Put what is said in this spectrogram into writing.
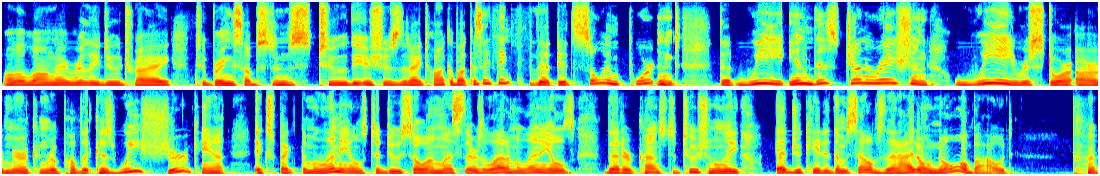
all along, I really do try to bring substance to the issues that I talk about because I think that it's so important that we, in this generation, we restore our American Republic because we sure can't expect the millennials to do so unless there's a lot of millennials that are constitutionally educated themselves that I don't know about.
